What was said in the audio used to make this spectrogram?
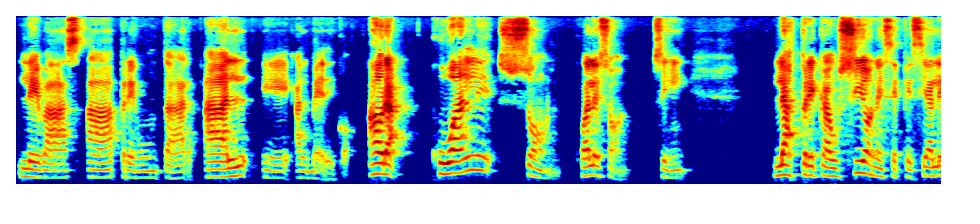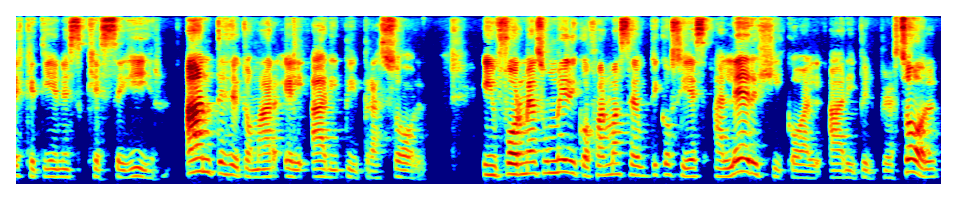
le vas a preguntar al, eh, al médico. Ahora, ¿Cuáles son? ¿Cuáles son? ¿Sí? Las precauciones especiales que tienes que seguir antes de tomar el aripiprazol. Informe a su médico farmacéutico si es alérgico al aripiprazol,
